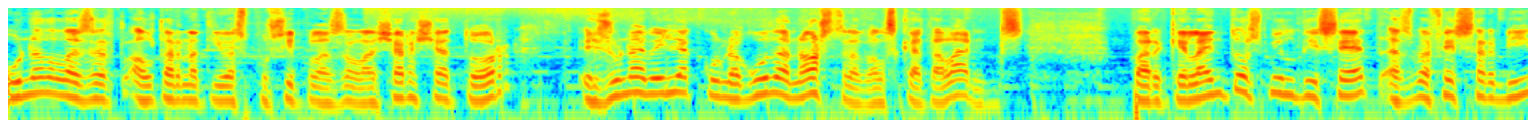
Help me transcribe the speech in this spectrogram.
una de les alternatives possibles a la xarxa Tor és una vella coneguda nostra, dels catalans, perquè l'any 2017 es va fer servir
